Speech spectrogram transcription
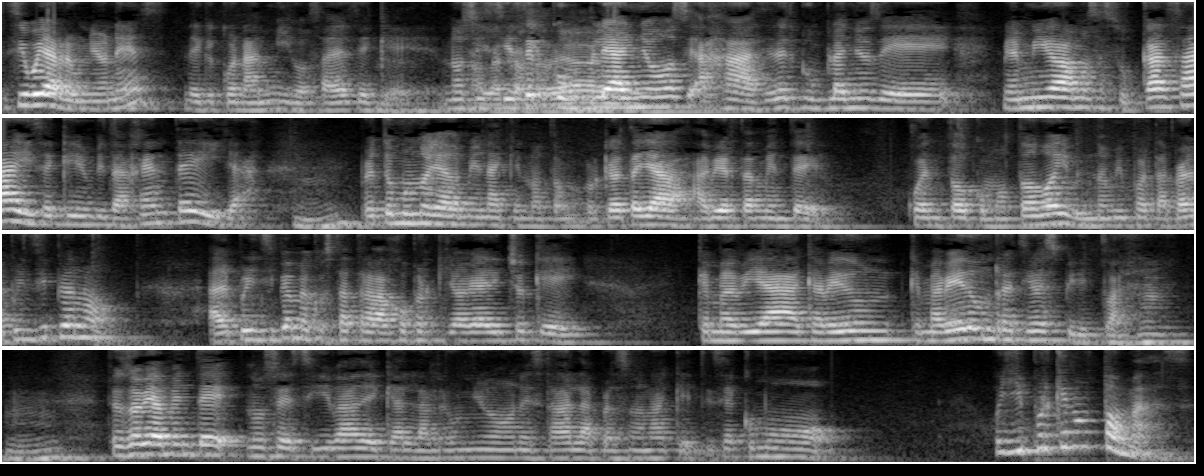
Sí voy a reuniones, de que con amigos, ¿sabes? De que, no sé si es el cumpleaños, ajá, si es el cumpleaños de mi amiga, vamos a su casa y sé que invita gente y ya. Pero todo el mundo ya domina que no tomo, porque ahorita ya abiertamente cuento como todo y no me importa. Pero al principio no. Al principio me cuesta trabajo porque yo había dicho que, que, me, había, que, había ido un, que me había ido un retiro espiritual. Entonces, obviamente, no sé si iba de que a la reunión estaba la persona que te decía como, oye, ¿por qué no tomas?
